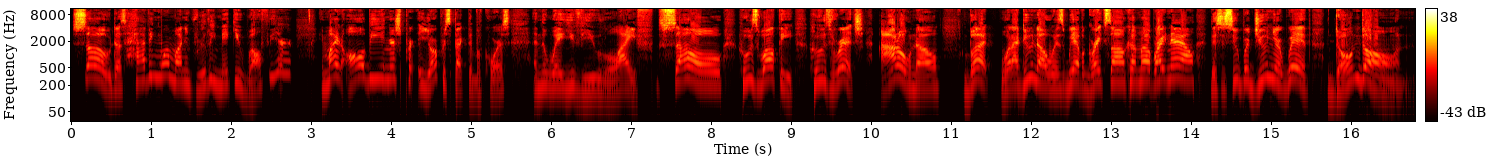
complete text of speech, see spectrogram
So, does having more money really make you wealthier? It might all be in your, your perspective, of course, and the way you view life. So, who's wealthy? Who's rich? I don't know. But what I do know is we have a great song coming up right now. This is Super Junior with Don Don.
